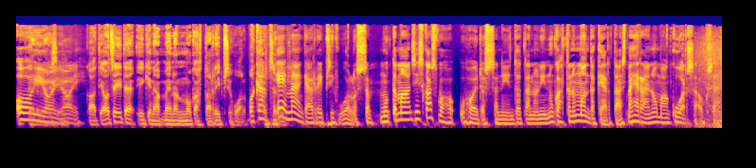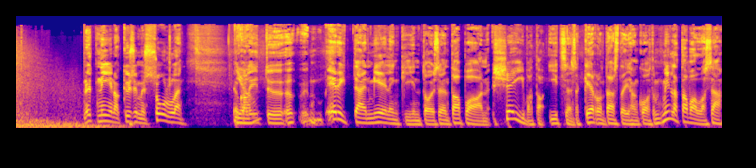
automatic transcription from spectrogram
Oi, oi, oi. Katja, ootko itse ikinä meinannut nukahtaa ripsihuollossa? Vai käyt sä Ei, mä en käy ripsihuollossa, mutta mä oon siis kasvohoidossa niin, tota, no, niin nukahtanut monta kertaa. Sitten mä herään omaan kuorsaukseen. Nyt Niina, kysymys sulle, joka Joo. liittyy erittäin mielenkiintoiseen tapaan sheivata itsensä. Kerron tästä ihan kohta, mutta millä tavalla sä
